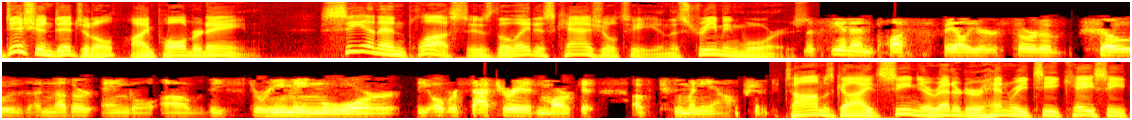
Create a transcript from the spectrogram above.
Dish and Digital, I'm Paul Murnane. CNN Plus is the latest casualty in the streaming wars. The CNN Plus failure sort of shows another angle of the streaming war, the oversaturated market of too many options. Tom's Guide senior editor Henry T. Casey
